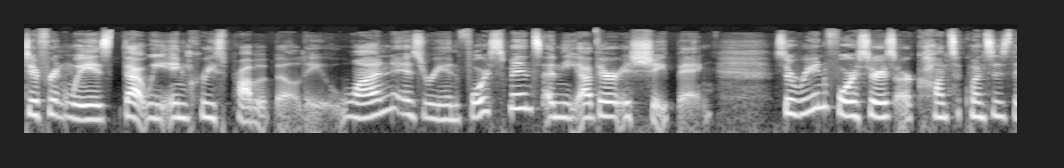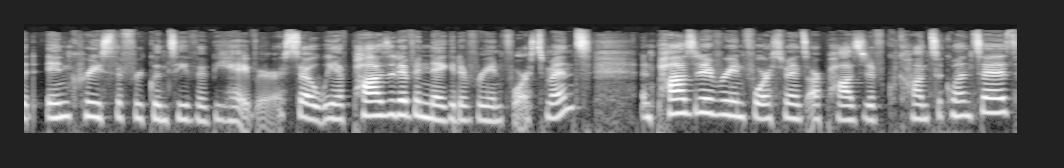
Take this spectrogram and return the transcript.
different ways that we increase probability. One is reinforcements and the other is shaping. So reinforcers are consequences that increase the frequency of a behavior. So we have positive and negative reinforcements, and positive reinforcements are positive consequences,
